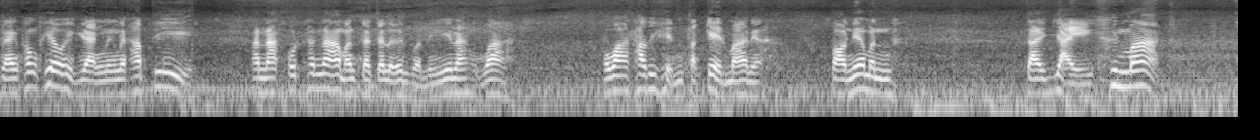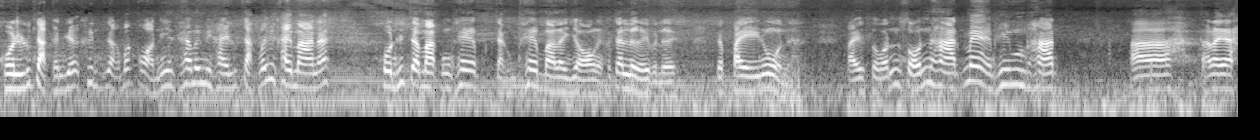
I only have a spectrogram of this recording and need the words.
แหล่งท่องเที่ยวอีกอย่างหนึ่งนะครับ ที่อนาคตข้างหน้ามันจะเจริญกว่านี้นะผมว่า เพราะว่าเท่าที่เห็นสังเกตมาเนี่ย ตอนเนี้ยมัน จะใหญ่ขึ้นมาก คนรู้จักกันเยอะขึ้นจากเมื่อก่อนนี่แทบไม่มีใครรู้จักไม่มีใครมานะ คนที่จะมากรุงเทพจากกรุงเทพมาระยองเนี่ยเขาจะเลยไปเลย จะไปนู่น ไปสวนสนหาดแม่พิมพ์หาดอ่าอะไรอะ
